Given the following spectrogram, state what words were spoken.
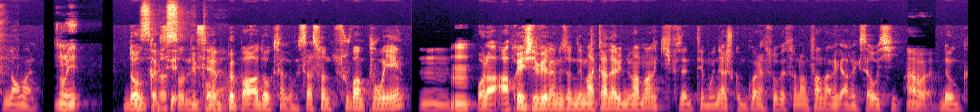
C'est normal. Oui. Donc c'est un peu ouais. paradoxal. Donc ça sonne souvent pour rien. Hmm. Hmm. Voilà. Après j'ai vu à la maison des maternelles une maman qui faisait un témoignage comme quoi elle a sauvé son enfant avec, avec ça aussi. Ah ouais. Donc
